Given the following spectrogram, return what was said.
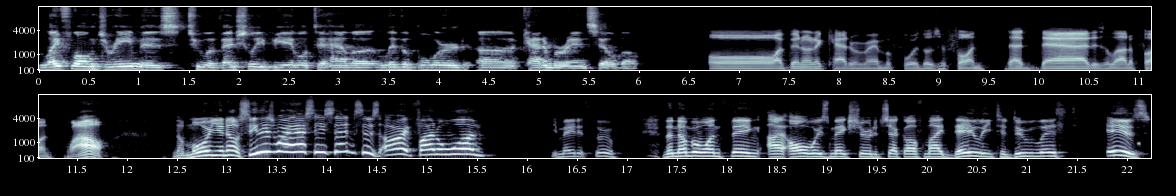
lifelong dream is to eventually be able to have a live aboard uh, catamaran sailboat. Oh, I've been on a catamaran before. Those are fun. That that is a lot of fun. Wow. The more you know. See, this is why I ask these sentences. All right, final one. You made it through. The number one thing I always make sure to check off my daily to-do list is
